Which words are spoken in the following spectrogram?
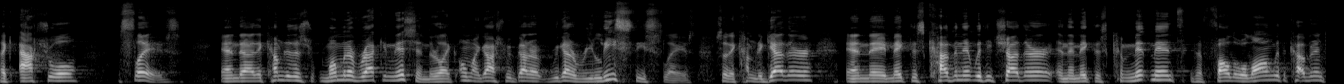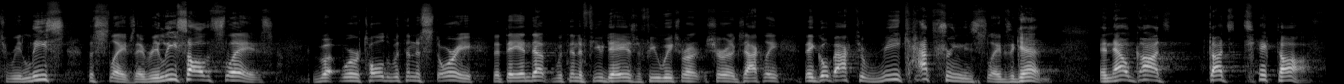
like actual slaves. And uh, they come to this moment of recognition. They're like, oh my gosh, we've got to we got to release these slaves. So they come together and they make this covenant with each other and they make this commitment to follow along with the covenant to release the slaves. They release all the slaves. But we're told within the story that they end up within a few days, a few weeks, we're not sure exactly, they go back to recapturing these slaves again. And now God's, God's ticked off.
